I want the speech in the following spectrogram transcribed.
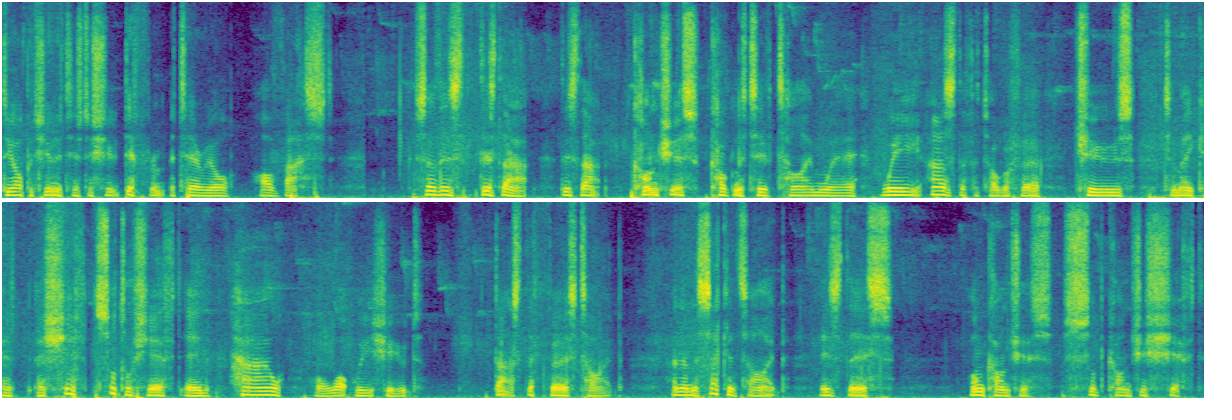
the opportunities to shoot different material are vast. So there's there's that. There's that conscious cognitive time where we as the photographer choose to make a, a shift, subtle shift in how or what we shoot. That's the first type. And then the second type is this unconscious, subconscious shift.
